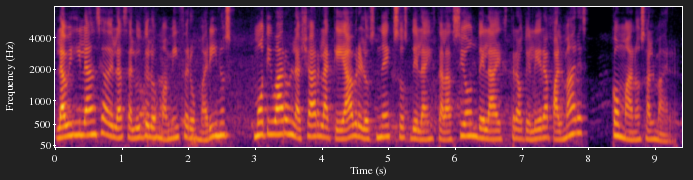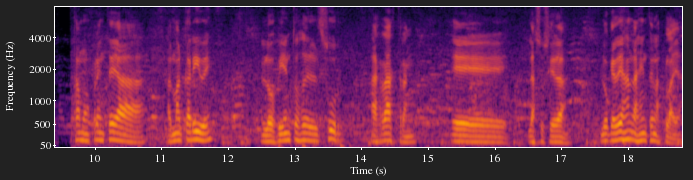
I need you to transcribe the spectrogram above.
la vigilancia de la salud de los mamíferos marinos, motivaron la charla que abre los nexos de la instalación de la extrahotelera Palmares con manos al mar. Estamos frente al mar Caribe, los vientos del sur arrastran eh, la suciedad, lo que dejan la gente en las playas.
